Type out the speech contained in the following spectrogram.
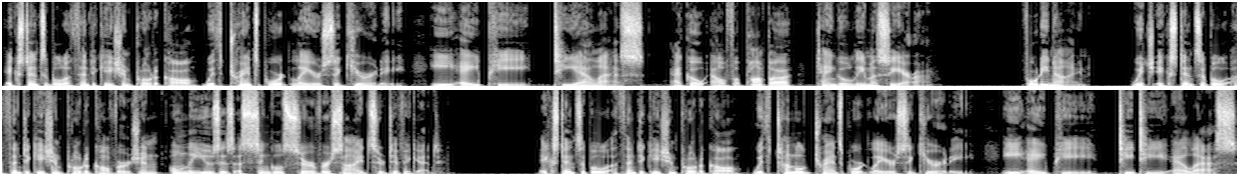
Extensible Authentication Protocol with Transport Layer Security, EAP TLS, Echo Alpha Papa, Tango Lima Sierra. 49. Which Extensible Authentication Protocol version only uses a single server side certificate? Extensible Authentication Protocol with Tunneled Transport Layer Security, EAP TTLS,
